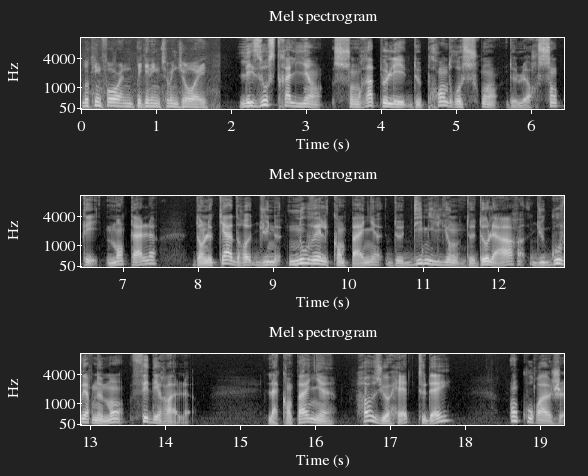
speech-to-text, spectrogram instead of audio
looking for and beginning to enjoy. Les Australiens sont rappelés de prendre soin de leur santé mentale dans le cadre d'une nouvelle campagne de 10 millions de dollars du gouvernement fédéral. La campagne How's Your Head Today? Encourage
